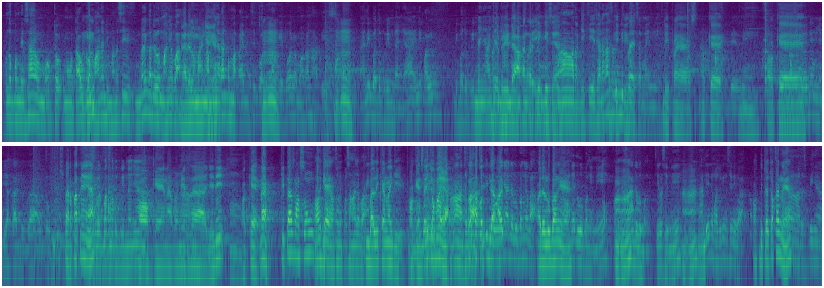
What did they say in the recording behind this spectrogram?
untuk pemirsa mau, mau tahu kelemahannya di mana sih? Sebenarnya nggak ada lemahnya, Pak. Nggak ada lemahnya ya? Namanya kan pemakaian mesin kalau Mm-mm. dipakai itu kan lemah kan habis. Mm-mm. Nah, ini batu gerindanya, ini paling di batu gerindanya aja Batu gerinda akan sering- terkikis ya? Nah, terkikis. Karena kan sering Terkikis. dipres sama ini. Di press. Nah, Oke. seperti ini. Oke. Maxindo ini menyediakan juga untuk Spare partnya ya? spare part batu gerindanya. Oke, nah pemirsa. Jadi Hmm. oke. Nah, kita langsung Oke, langsung dipasang aja, Pak. kembalikan lagi. Oke, Jadi- saya coba ya. Ah, coba. Takut Jadi enggak kalau ini ada lubangnya, Pak. ada lubangnya ya? Nah, ini ada lubang ini. Pemirsa ada lubang kecil sini. Uh-huh. Nah, dia dimasukin sini, Pak. Oh, dicocokkan ya? Nah, ada sepinya.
